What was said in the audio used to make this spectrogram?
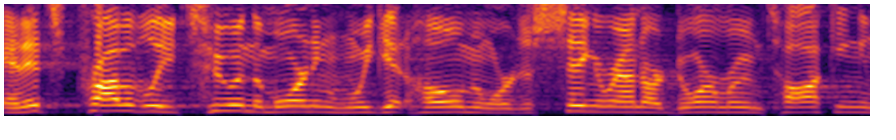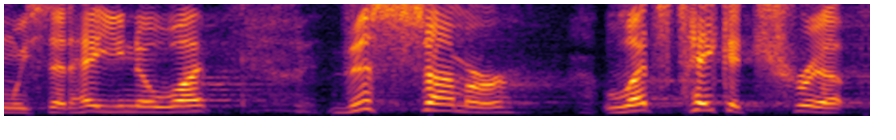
And it's probably 2 in the morning when we get home and we're just sitting around our dorm room talking. And we said, hey, you know what? This summer, let's take a trip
